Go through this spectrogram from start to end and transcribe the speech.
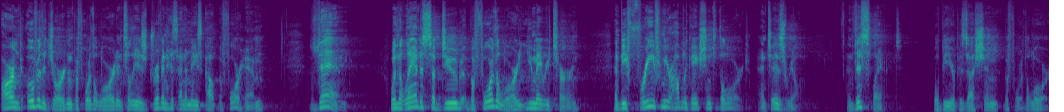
armed over the Jordan before the Lord until he has driven his enemies out before him. Then, when the land is subdued before the Lord, you may return and be free from your obligation to the Lord and to Israel. And this land will be your possession before the Lord.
